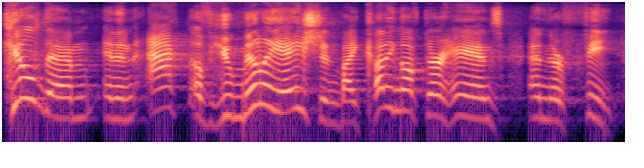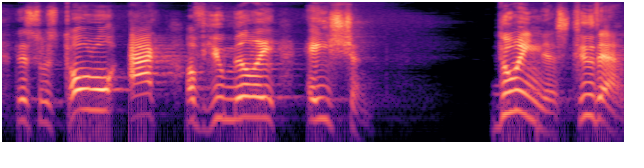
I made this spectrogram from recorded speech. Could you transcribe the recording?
killed them in an act of humiliation by cutting off their hands and their feet. This was total act of humiliation. Doing this to them.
